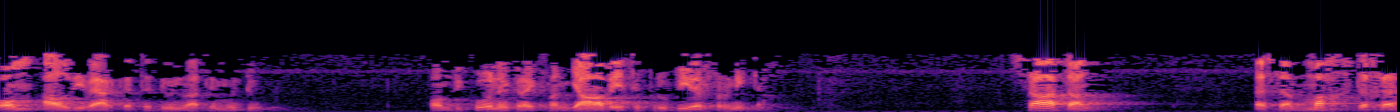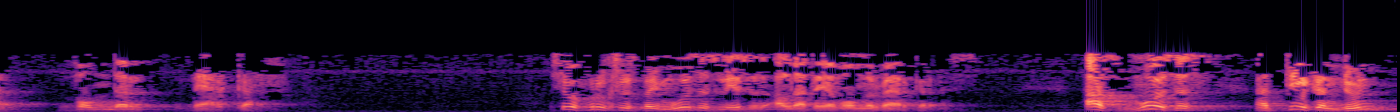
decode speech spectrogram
om al die werke te doen wat hy moet doen om die koninkryk van Jawe te probeer vernietig. Satan is 'n magtige wonderwerker. So vroeg soos by Moses lees ons al dat hy 'n wonderwerker is. As Moses 'n teken doen,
